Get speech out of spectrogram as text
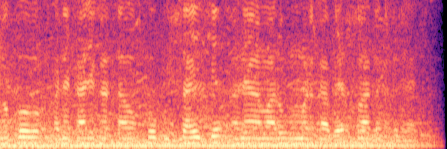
લોકો અને કાર્યકર્તાઓ ખૂબ ઉત્સાહી છે અને અમારું ઉમળકાભેર સ્વાગત કરી રહ્યા છે.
